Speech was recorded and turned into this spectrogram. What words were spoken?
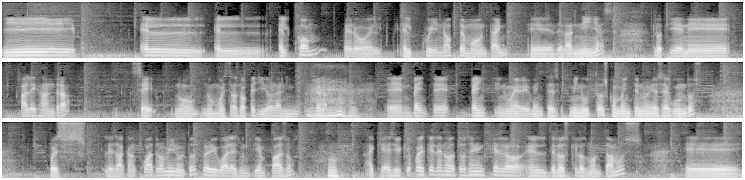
Y el, el, el COM, pero el, el Queen of the Mountain eh, de las niñas, lo tiene Alejandra C. No, no muestra su apellido la niña. en 20, 29, 20 minutos con 29 segundos. Pues le sacan 4 minutos, pero igual es un tiempazo. Mm. Hay que decir que pues que de nosotros en que lo, el de los que los montamos, eh,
